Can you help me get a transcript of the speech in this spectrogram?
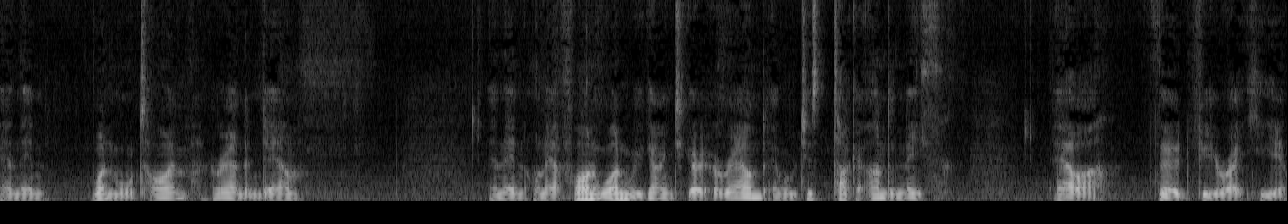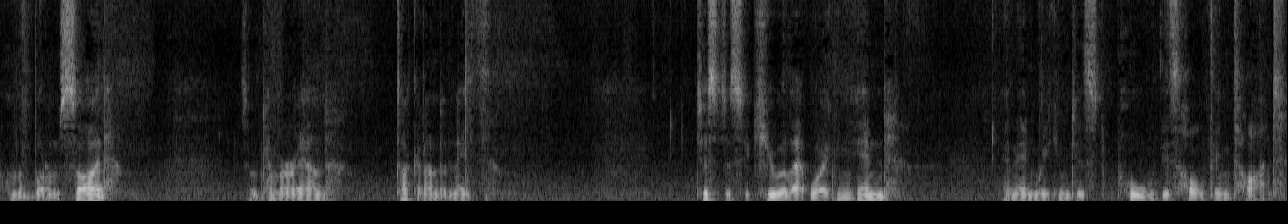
And then one more time, around and down and then on our final one we're going to go around and we'll just tuck it underneath our third figure eight here on the bottom side. So we'll come around tuck it underneath just to secure that working end. And then we can just pull this whole thing tight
